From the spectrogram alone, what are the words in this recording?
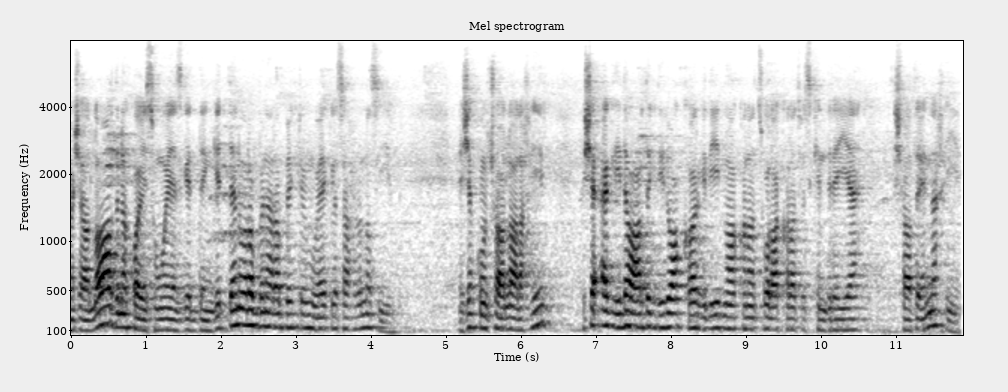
ما شاء الله عرضنا كويس ومميز جدا جدا وربنا رب يكرم ويبارك لصاحب النصيب. نشوفكم إن شاء الله على خير في شقة جديدة وعرض جديد وعقار جديد مع قناة سول عقارات في اسكندرية شاطئ النخيل.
